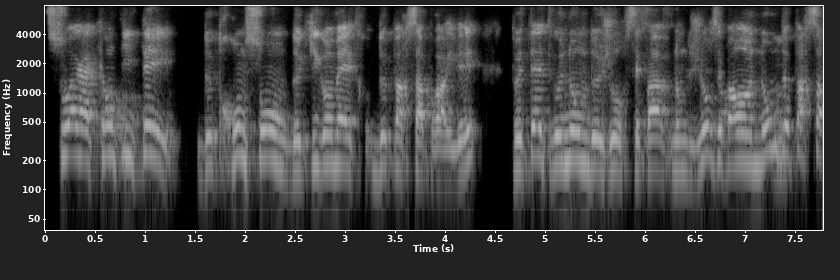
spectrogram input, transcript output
soit la quantité de tronçons, de kilomètres de parsa pour arriver. Peut-être le nombre de jours, c'est pas le nombre de jours, c'est pas le nombre de parsa.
